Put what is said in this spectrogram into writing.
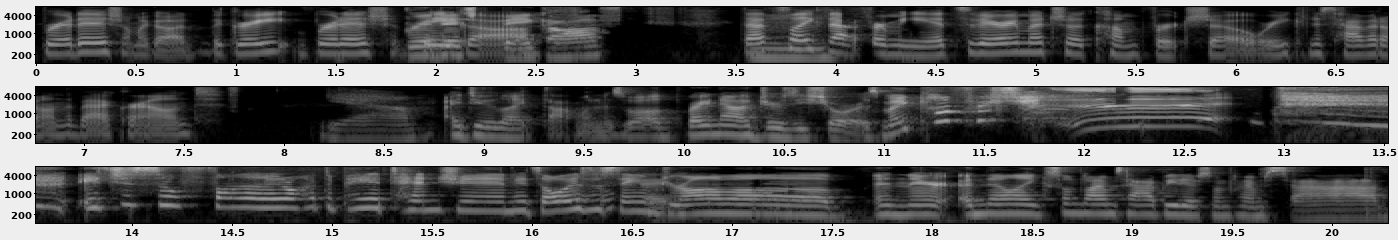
British, oh my god, the Great British, British Bake Off. Bake Off. That's like Mm. that for me. It's very much a comfort show where you can just have it on the background. Yeah, I do like that one as well. Right now, Jersey Shore is my comfort show. it's just so fun. I don't have to pay attention. It's always the same drama, and they're and they're like sometimes happy, they're sometimes sad.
